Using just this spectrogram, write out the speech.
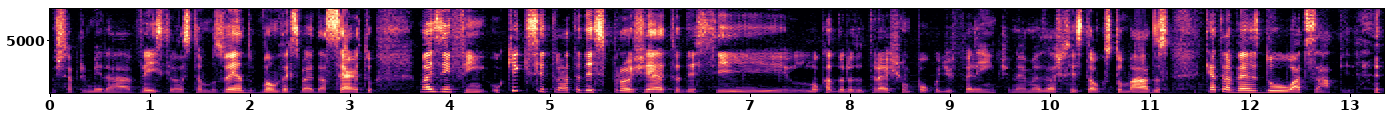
Essa é a primeira vez que nós estamos vendo, vamos ver se vai dar certo. Mas enfim, o que, que se trata desse projeto, desse locadora do trash um pouco diferente, né? Mas acho que vocês estão acostumados, que é através do WhatsApp.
